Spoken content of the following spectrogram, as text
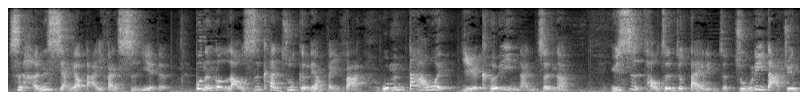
是很想要打一番事业的，不能够老是看诸葛亮北伐，我们大魏也可以南征啊。于是曹真就带领着主力大军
